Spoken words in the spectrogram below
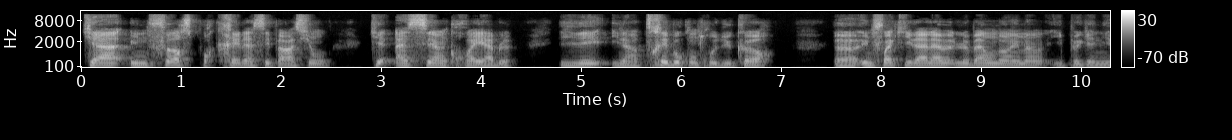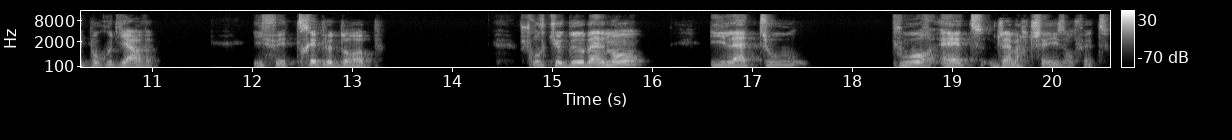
qui a une force pour créer la séparation qui est assez incroyable. Il, est, il a un très beau contrôle du corps. Euh, une fois qu'il a le ballon dans les mains, il peut gagner beaucoup de yards. Il fait très peu de drops. Je trouve que globalement, il a tout pour être Jamar Chase, en fait.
